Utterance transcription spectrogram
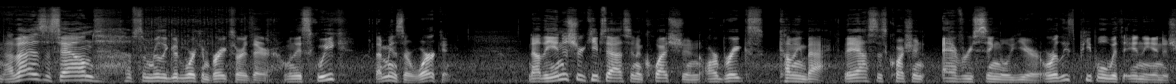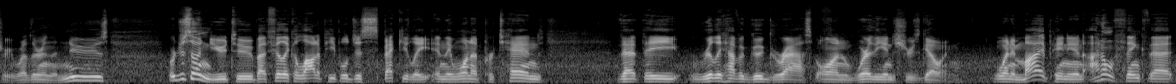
Now that is the sound of some really good working brakes right there. When they squeak, that means they're working. Now the industry keeps asking a question, are brakes coming back? They ask this question every single year, or at least people within the industry, whether in the news or just on YouTube. I feel like a lot of people just speculate and they want to pretend that they really have a good grasp on where the industry is going. When in my opinion, I don't think that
